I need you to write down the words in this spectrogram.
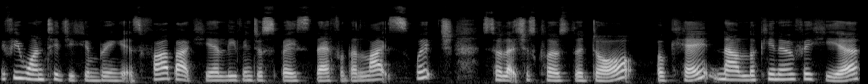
If you wanted, you can bring it as far back here, leaving just space there for the light switch. So let's just close the door Okay, now looking over here,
